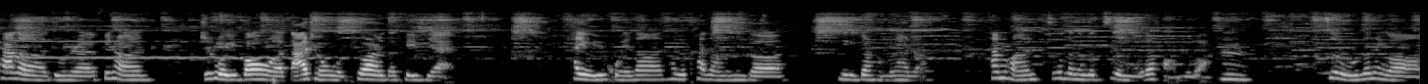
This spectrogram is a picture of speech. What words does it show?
他呢就是非常执着于帮我达成我 Q 二的 KPI。他有一回呢，他就看到了那个那个叫什么来着？他们好像租的那个自如的房子吧，嗯，自如的那个好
